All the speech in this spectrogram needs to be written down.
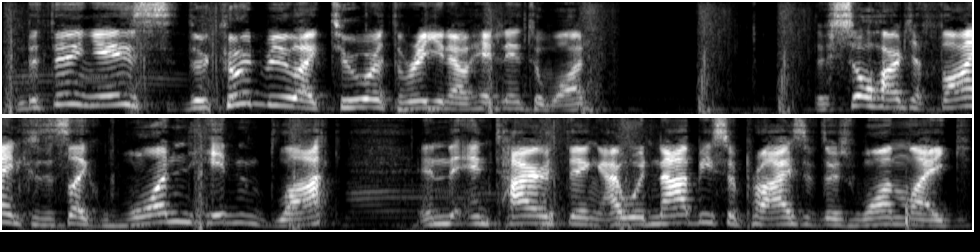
And the thing is, there could be like two or three, you know, hidden into one. They're so hard to find because it's like one hidden block in the entire thing. I would not be surprised if there's one like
